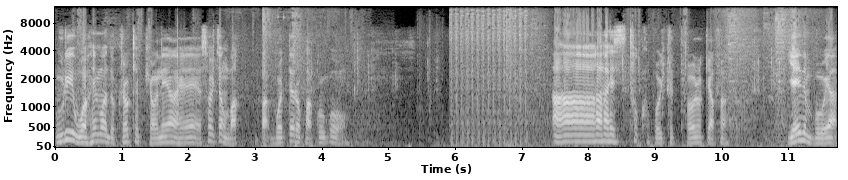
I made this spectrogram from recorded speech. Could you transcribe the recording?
우리 워해머도 그렇게 변해야 해. 설정 막, 막 멋대로 바꾸고. 아 스토커 볼트 더럽게 아파 얘는 뭐야?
